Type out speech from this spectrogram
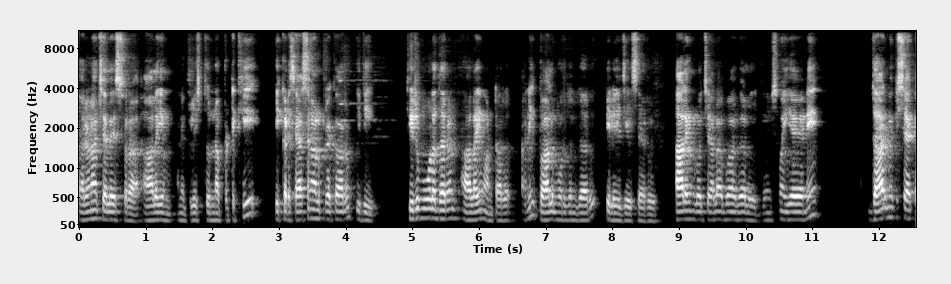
అరుణాచలేశ్వర ఆలయం అని పిలుస్తున్నప్పటికీ ఇక్కడ శాసనాల ప్రకారం ఇది తిరుమూలధరన్ ఆలయం అంటారు అని బాలమురుగన్ గారు తెలియజేశారు. ఆలయంలో చాలా భాగాలు ధ్వంసమయ్యాయని ధార్మిక శాఖ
